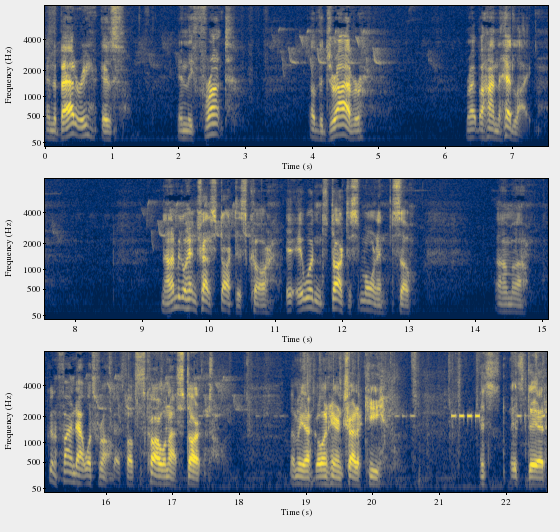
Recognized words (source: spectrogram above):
And the battery is in the front of the driver right behind the headlight. Now let me go ahead and try to start this car. It, it wouldn't start this morning, so I'm uh, going to find out what's wrong. Okay, folks, this car will not start. Let me uh, go in here and try to key. It's it's dead.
